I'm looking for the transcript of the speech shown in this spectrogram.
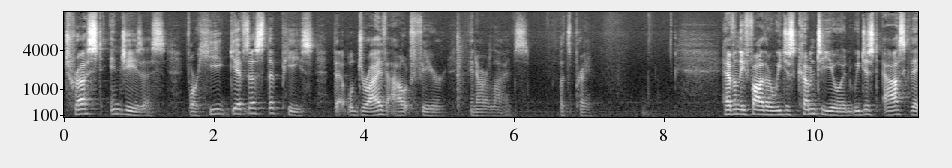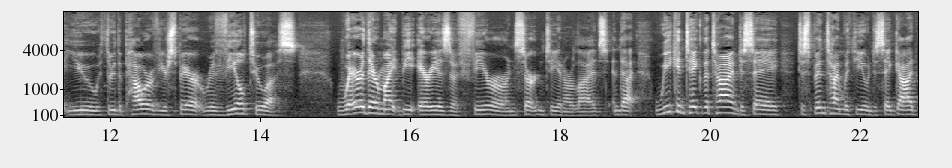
Trust in Jesus, for he gives us the peace that will drive out fear in our lives. Let's pray. Heavenly Father, we just come to you and we just ask that you, through the power of your Spirit, reveal to us where there might be areas of fear or uncertainty in our lives, and that we can take the time to say, to spend time with you and to say, God,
